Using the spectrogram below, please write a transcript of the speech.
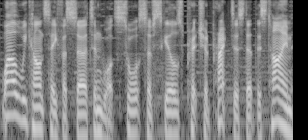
While we can't say for certain what sorts of skills Pritchard practiced at this time,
